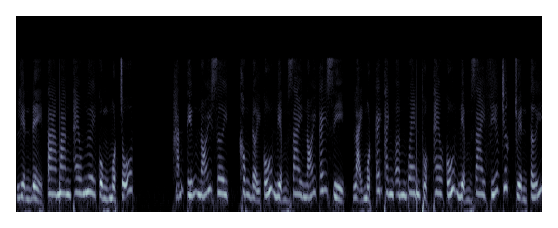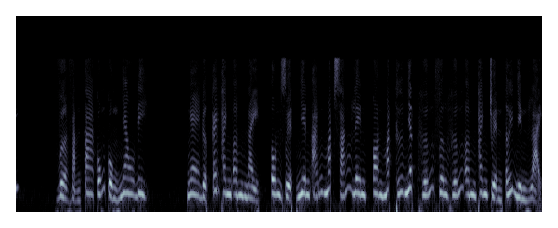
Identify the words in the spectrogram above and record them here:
liền để ta mang theo ngươi cùng một chỗ. Hắn tiếng nói rơi, không đợi cố niệm dai nói cái gì, lại một cái thanh âm quen thuộc theo cố niệm dai phía trước truyền tới. Vừa vặn ta cũng cùng nhau đi. Nghe được cái thanh âm này, tôn duyệt nhiên ánh mắt sáng lên, con mắt thứ nhất hướng phương hướng âm thanh truyền tới nhìn lại.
